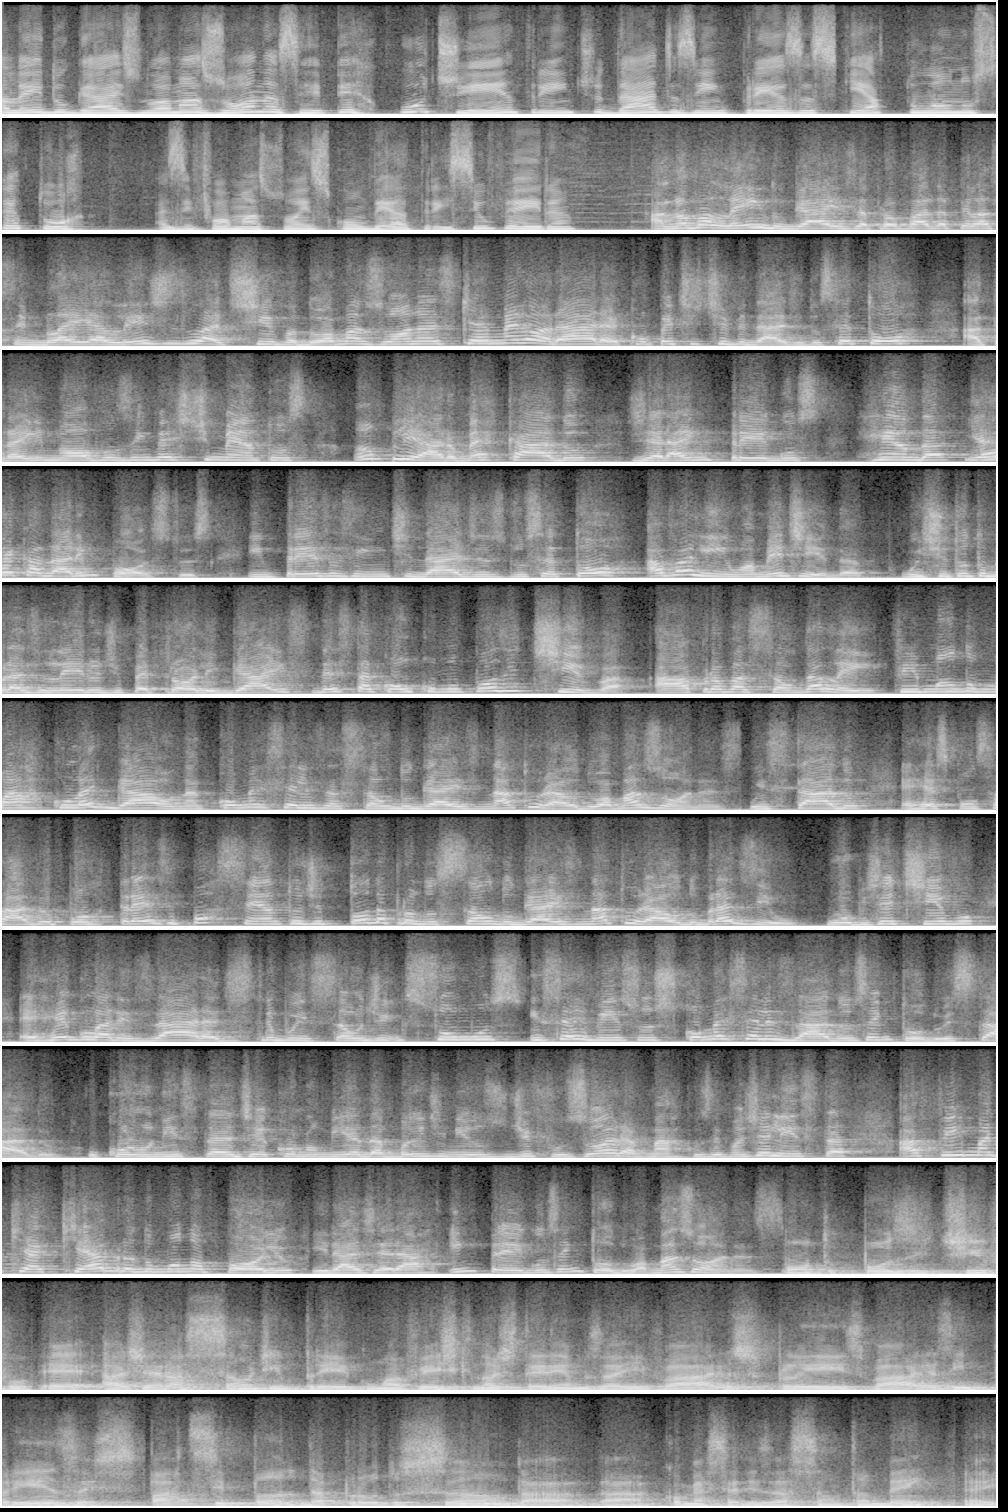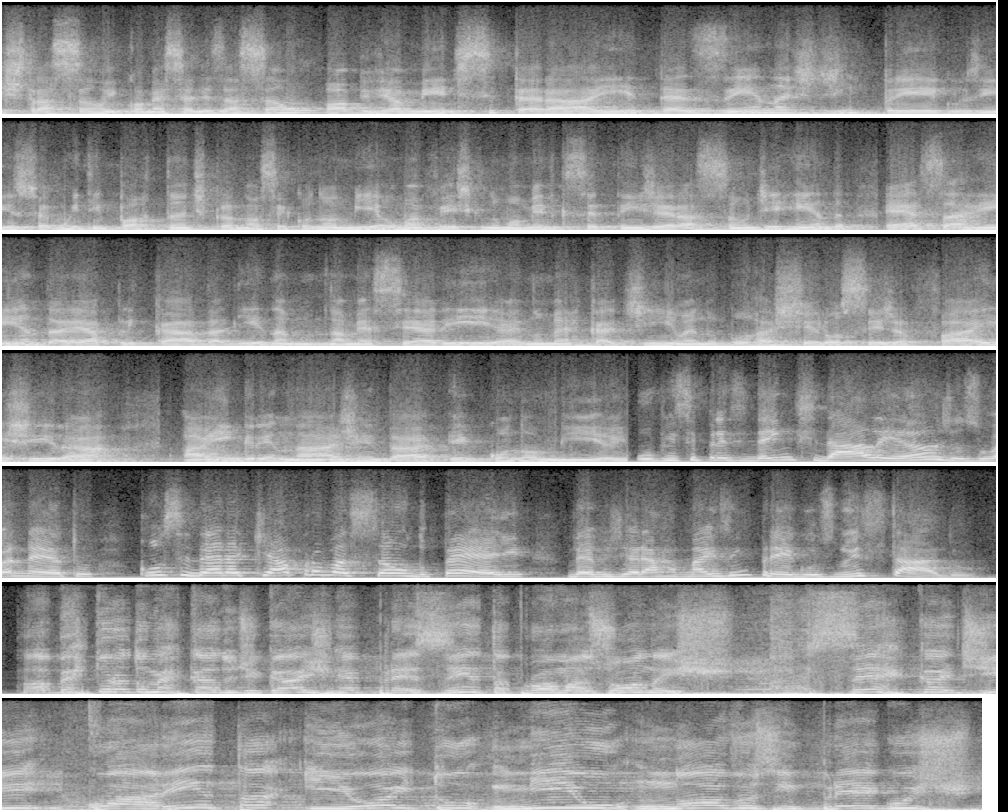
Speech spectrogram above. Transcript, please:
A lei do gás no Amazonas repercute entre entidades e empresas que atuam no setor. As informações com Beatriz Silveira. A nova lei do gás, aprovada pela Assembleia Legislativa do Amazonas, quer melhorar a competitividade do setor, atrair novos investimentos, ampliar o mercado, gerar empregos, renda e arrecadar impostos. Empresas e entidades do setor avaliam a medida. O Instituto Brasileiro de Petróleo e Gás destacou como positiva a aprovação da lei, firmando um marco legal na comercialização do gás natural do Amazonas. O estado é responsável por 13% de toda a produção do gás natural do Brasil. O objetivo é regularizar a distribuição de insumos e serviços comercializados em todo o estado. O colunista de economia da Band News Difusora, Marcos Evangelista, afirma que a quebra do monopólio irá gerar empregos em todo o Amazonas. Ponto positivo é a geração de emprego, uma vez que nós teremos aí vários plays, várias empresas participando da produção, da, da comercialização também, é, extração e comercialização, obviamente se terá aí dezenas de empregos. E isso é muito importante para a nossa economia, uma vez que no momento que você tem geração de renda, essa renda é aplicada ali na, na mercearia, é no mercadinho, é no borracheiro, ou seja, faz girar a engrenagem da economia. O vice-presidente da Alean, Josué Neto, considera que a aprovação do PL deve gerar mais empregos no estado. A abertura do mercado de gás representa para o Amazonas cerca de 48 mil novos empregos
